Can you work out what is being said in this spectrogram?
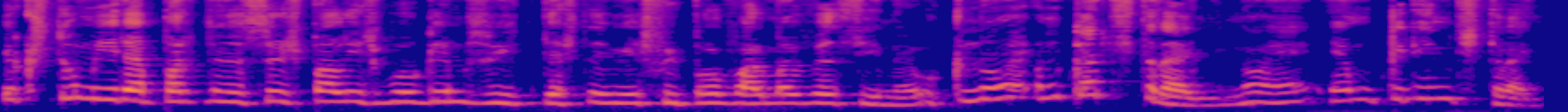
eu costumo ir à Parque das Nações para a Lisboa Games Week. Desta vez fui para levar uma vacina. O que não é, é um bocado estranho, não é? É um bocadinho estranho.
